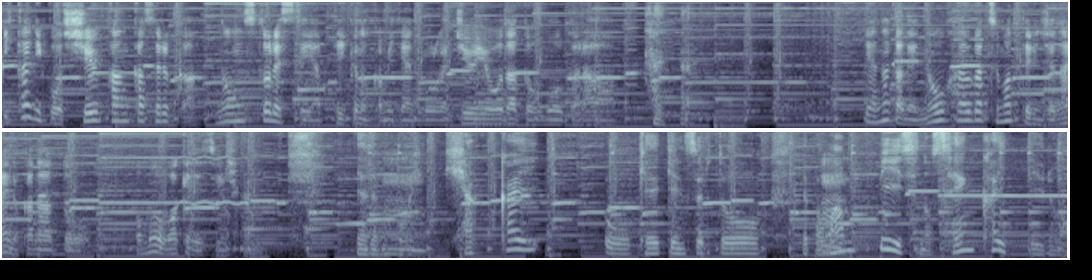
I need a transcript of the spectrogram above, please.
いかにこう習慣化するかノンストレスでやっていくのかみたいなところが重要だと思うから。はいはい。いやなんかねノウハウが詰まってるんじゃないのかなと思うわけですよ。確かに。いやでもこう、うん。100回を経験するとやっぱ「うん。ワンピースの1000回っていうのはも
